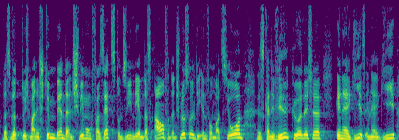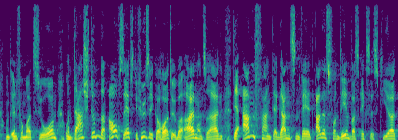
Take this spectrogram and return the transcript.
und das wird durch meine Stimmbänder in Schwingung versetzt und Sie nehmen das auf und entschlüsseln die Information. Es ist keine willkürliche Energie, es ist Energie und Information. Und da stimmen dann auch selbst die Physiker heute überein und sagen, der Anfang der ganzen Welt, alles von dem, was existiert,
